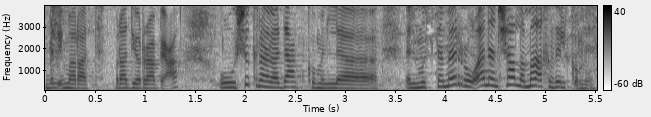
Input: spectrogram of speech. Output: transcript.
بالإمارات راديو الرابعة. وشكرا على دعمكم ال- المستمر. وأنا إن شاء الله ما اخذلكم يعني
